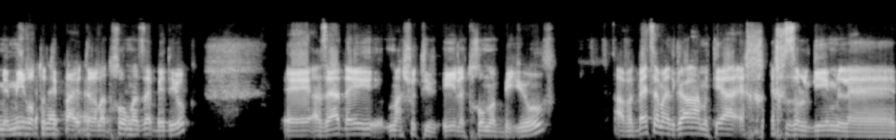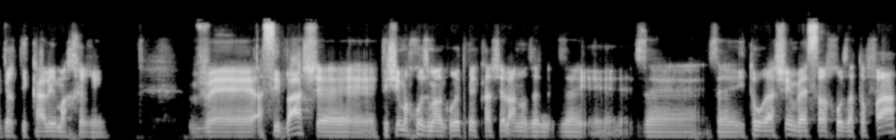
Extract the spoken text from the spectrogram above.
ממיר אותו טיפה יותר לתחום הזה, בדיוק. אה, אז זה היה די משהו טבעי לתחום הביוב, אבל בעצם האתגר האמיתי היה איך, איך זולגים לוורטיקלים אחרים. והסיבה ש-90% מהאלגוריתמיקה שלנו זה, זה, זה, זה איתור רעשים ו-10% התופעה,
